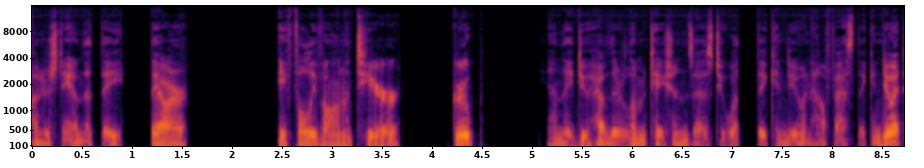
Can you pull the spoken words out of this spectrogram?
understand that they they are a fully volunteer group, and they do have their limitations as to what they can do and how fast they can do it.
